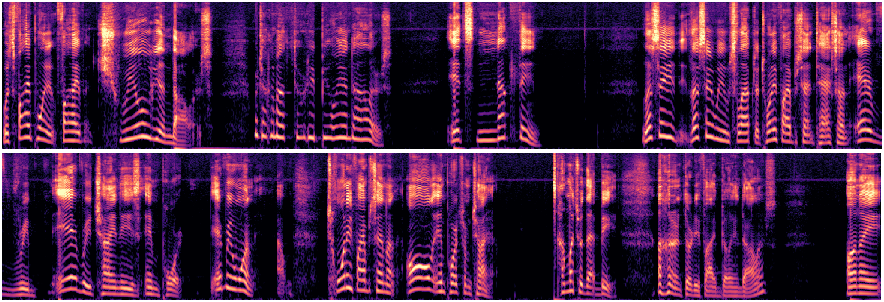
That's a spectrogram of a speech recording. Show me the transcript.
was $5.5 trillion. We're talking about $30 billion. It's nothing. Let's say let's say we slapped a 25% tax on every every Chinese import. Everyone 25% on all imports from China. How much would that be? 135 billion dollars on a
